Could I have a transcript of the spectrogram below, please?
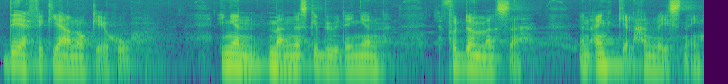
det fikk gjøre noe i henne. Ingen menneskebud, ingen fordømmelse. En enkel henvisning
